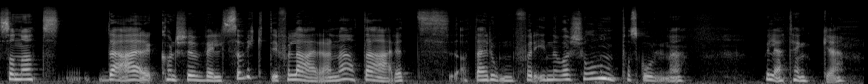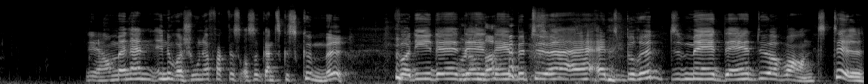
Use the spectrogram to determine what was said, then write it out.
Sånn at det er kanskje vel så viktig for lærerne at det er, et, at det er rom for innovasjon på skolene, vil jeg tenke. Ja, Men en innovasjon er faktisk også ganske skummel. Fordi det, det, det betyr et brudd med det du er vant til.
